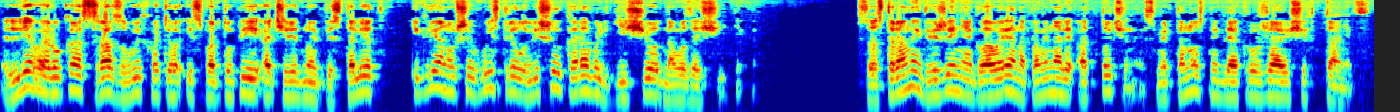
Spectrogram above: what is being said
Левая рука сразу выхватила из портупеи очередной пистолет и, грянувший выстрел, лишил корабль еще одного защитника. Со стороны движения главаря напоминали отточенный, смертоносный для окружающих танец.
